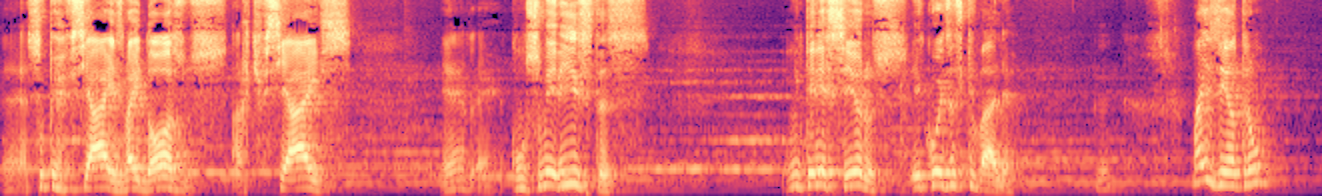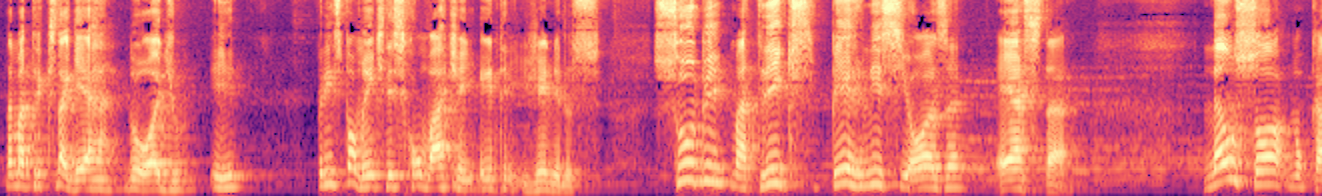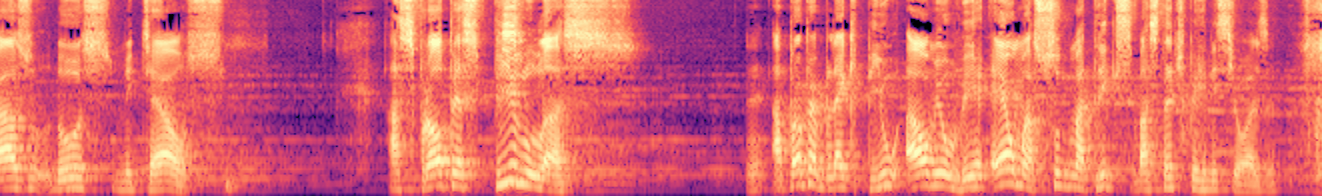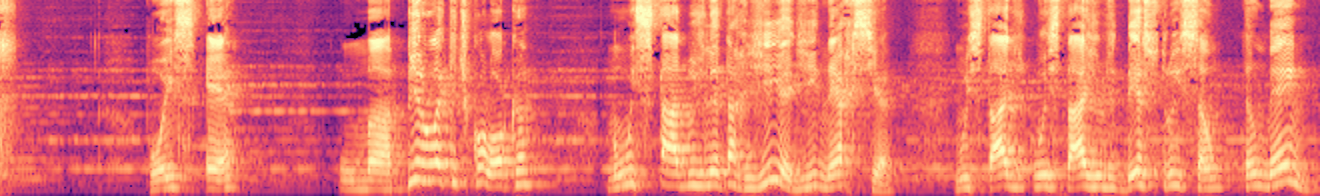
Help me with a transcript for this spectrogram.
é, superficiais, vaidosos, artificiais, é, é, consumeristas, interesseiros e coisas que valha. Mas entram na matrix da guerra, do ódio e principalmente desse combate aí entre gêneros. Submatrix perniciosa esta. Não só no caso dos Mictels. As próprias pílulas. Né? A própria Black Pill, ao meu ver, é uma submatrix bastante perniciosa. Pois é uma pílula que te coloca num estado de letargia, de inércia, no estágio, no estágio de destruição também.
